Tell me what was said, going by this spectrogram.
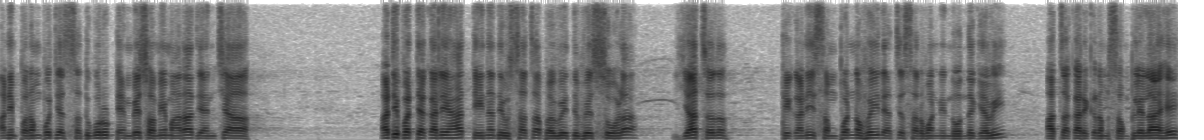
आणि परमपूज्य सद्गुरू टेंबेस्वामी महाराज यांच्या आधिपत्याखाली हा तीन दिवसाचा भव्य दिव्य सोहळा याच ठिकाणी संपन्न होईल याची सर्वांनी नोंद घ्यावी. आजचा कार्यक्रम संपलेला आहे.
